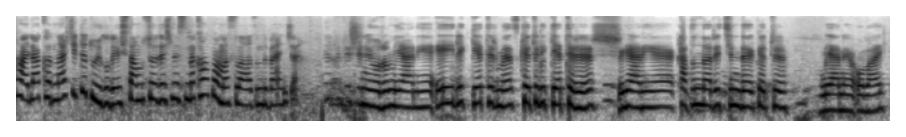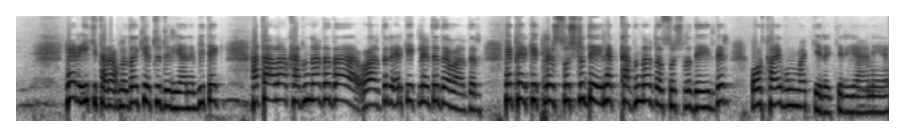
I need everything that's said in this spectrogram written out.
Hala kadınlar şiddet uyguluyor. İstanbul Sözleşmesi'nde kalkmaması lazımdı bence. Düşünüyorum yani iyilik getirmez, kötülük getirir. Yani kadınlar için de kötü yani olay. Her iki taraflı da kötüdür yani. Bir tek hatalar kadınlarda da vardır, erkeklerde de vardır. Hep erkekler suçlu değil, hep kadınlar da suçlu değildir. Ortayı bulmak gerekir yani.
